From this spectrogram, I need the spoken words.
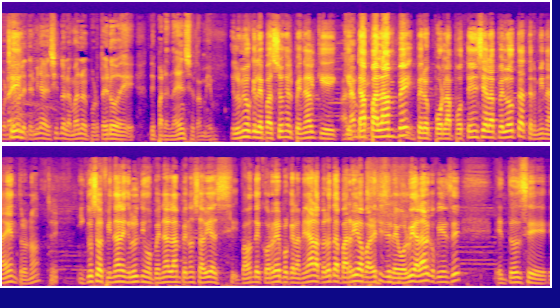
Por ahí Sí. le termina venciendo la mano el portero de, de Paranaense también. Y lo mismo que le pasó en el penal que, que Lampe. tapa Lampe, pero por la potencia de la pelota termina adentro, ¿no? Sí. Incluso al final, en el último penal, Lampe no sabía si, para dónde correr porque la miraba la pelota para arriba para ver si se le volvía al arco, fíjense. Entonces,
